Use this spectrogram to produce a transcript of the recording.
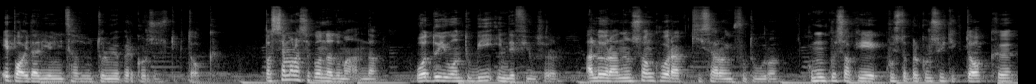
e poi da lì ho iniziato tutto il mio percorso su TikTok. Passiamo alla seconda domanda. What do you want to be in the future? Allora, non so ancora chi sarò in futuro. Comunque so che questo percorso di TikTok,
